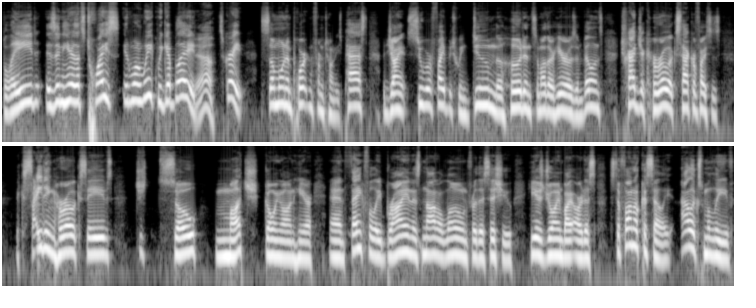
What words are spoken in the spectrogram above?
Blade is in here. That's twice in one week we get Blade. Yeah. It's great. Someone important from Tony's past, a giant super fight between Doom, the Hood, and some other heroes and villains, tragic heroic sacrifices, exciting heroic saves, just so much going on here. And thankfully, Brian is not alone for this issue. He is joined by artists Stefano Caselli, Alex Maleev,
